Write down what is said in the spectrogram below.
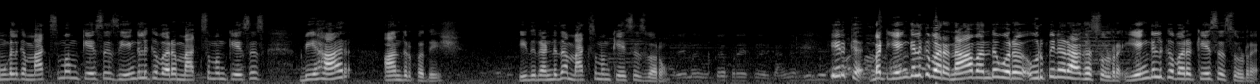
உங்களுக்கு மேக்ஸிமம் கேசஸ் எங்களுக்கு வர மேக்ஸிமம் கேசஸ் பீகார் ஆந்திர பிரதேஷ் இது ரெண்டு தான் மேக்ஸிமம் கேசஸ் வரும். இருக்கு. பட் எங்களுக்கு வர நான் வந்து ஒரு உறுப்பினராக சொல்றேன். எங்களுக்கு வர கேசஸ் சொல்றேன்.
